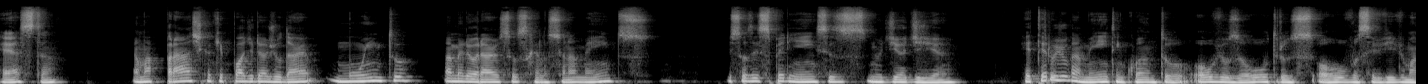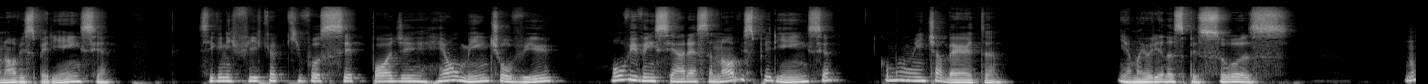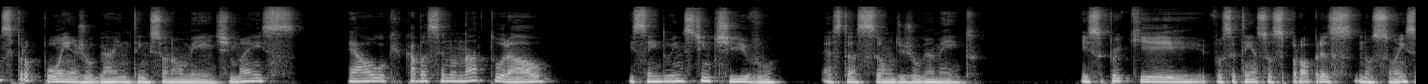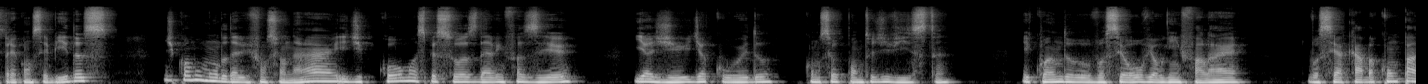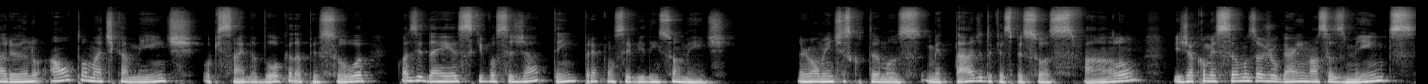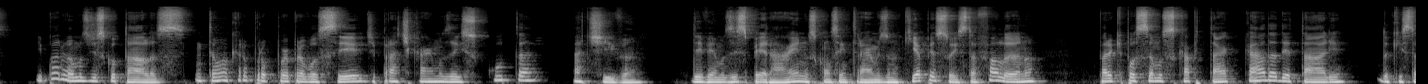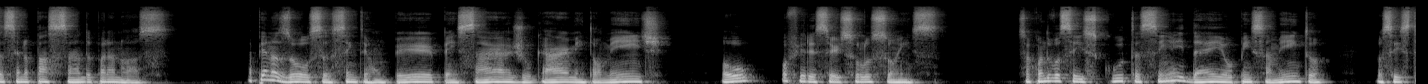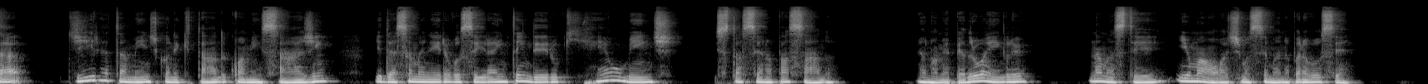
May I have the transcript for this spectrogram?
Esta é uma prática que pode lhe ajudar muito a melhorar os seus relacionamentos e suas experiências no dia a dia. Reter o julgamento enquanto ouve os outros ou você vive uma nova experiência significa que você pode realmente ouvir ou vivenciar essa nova experiência com uma mente aberta. E a maioria das pessoas não se propõe a julgar intencionalmente, mas é algo que acaba sendo natural e sendo instintivo esta ação de julgamento. Isso porque você tem as suas próprias noções preconcebidas de como o mundo deve funcionar e de como as pessoas devem fazer e agir de acordo com seu ponto de vista. E quando você ouve alguém falar, você acaba comparando automaticamente o que sai da boca da pessoa com as ideias que você já tem preconcebida em sua mente. Normalmente escutamos metade do que as pessoas falam e já começamos a julgar em nossas mentes e paramos de escutá-las. Então eu quero propor para você de praticarmos a escuta ativa. Devemos esperar e nos concentrarmos no que a pessoa está falando para que possamos captar cada detalhe do que está sendo passado para nós. Apenas ouça sem interromper, pensar, julgar mentalmente ou oferecer soluções. Só quando você escuta sem a ideia ou pensamento, você está diretamente conectado com a mensagem e dessa maneira você irá entender o que realmente está sendo passado. Meu nome é Pedro Engler, namastê e uma ótima semana para você.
